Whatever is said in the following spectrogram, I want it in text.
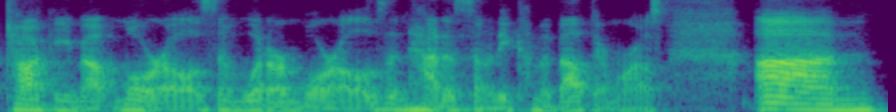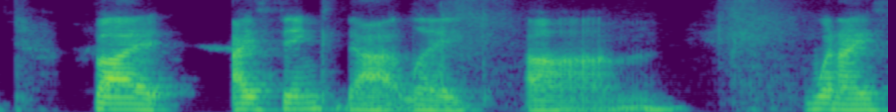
talking about morals and what are morals and how does somebody come about their morals um but i think that like um when i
